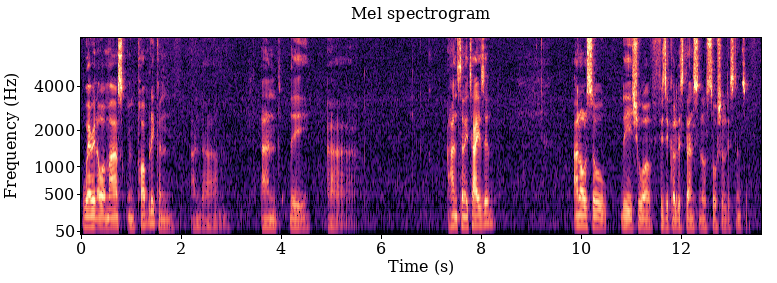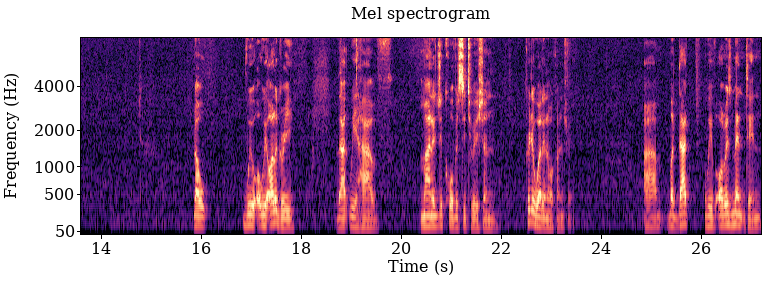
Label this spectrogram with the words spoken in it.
wearing our mask in public and, and, um, and the hand sanitizing, and also the issue of physical distancing or social distancing. Now, we, we all agree that we have managed the COVID situation pretty well in our country. Um, but that we've always maintained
